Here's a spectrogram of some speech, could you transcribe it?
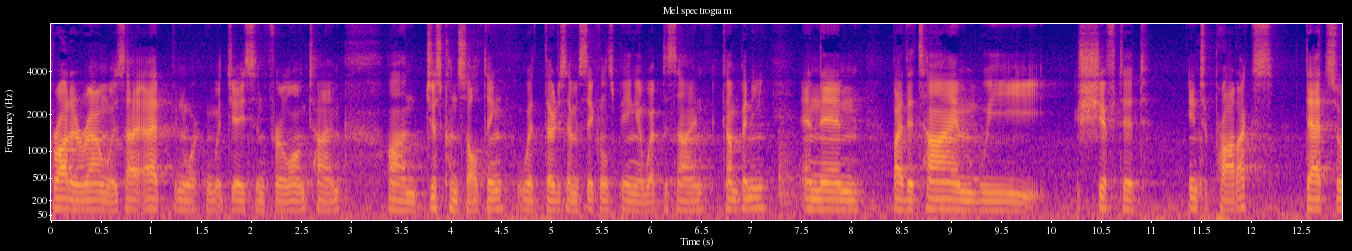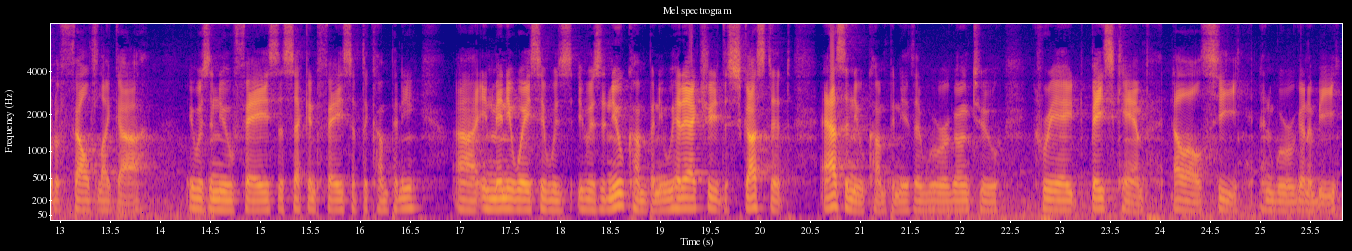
brought it around was I had been working with Jason for a long time on just consulting with 37 Signals being a web design company. And then by the time we shifted into products, that sort of felt like a it was a new phase, the second phase of the company. Uh, in many ways, it was it was a new company. We had actually discussed it as a new company that we were going to create Basecamp LLC, and we were going to be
